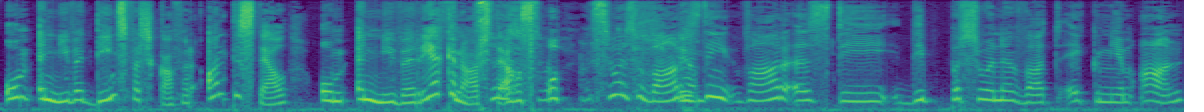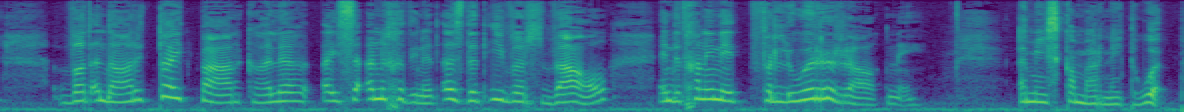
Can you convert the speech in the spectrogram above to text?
om 'n nuwe diensverskaffer aan te stel om 'n nuwe rekenaarstelsel. So so, so waar is ja. die waar is die die persone wat ek neem aan wat in daardie tydperk hulle eise ingedien het, is dit iewers wel en dit gaan nie net verlore raak nie. 'n Mens kan maar net hoop.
